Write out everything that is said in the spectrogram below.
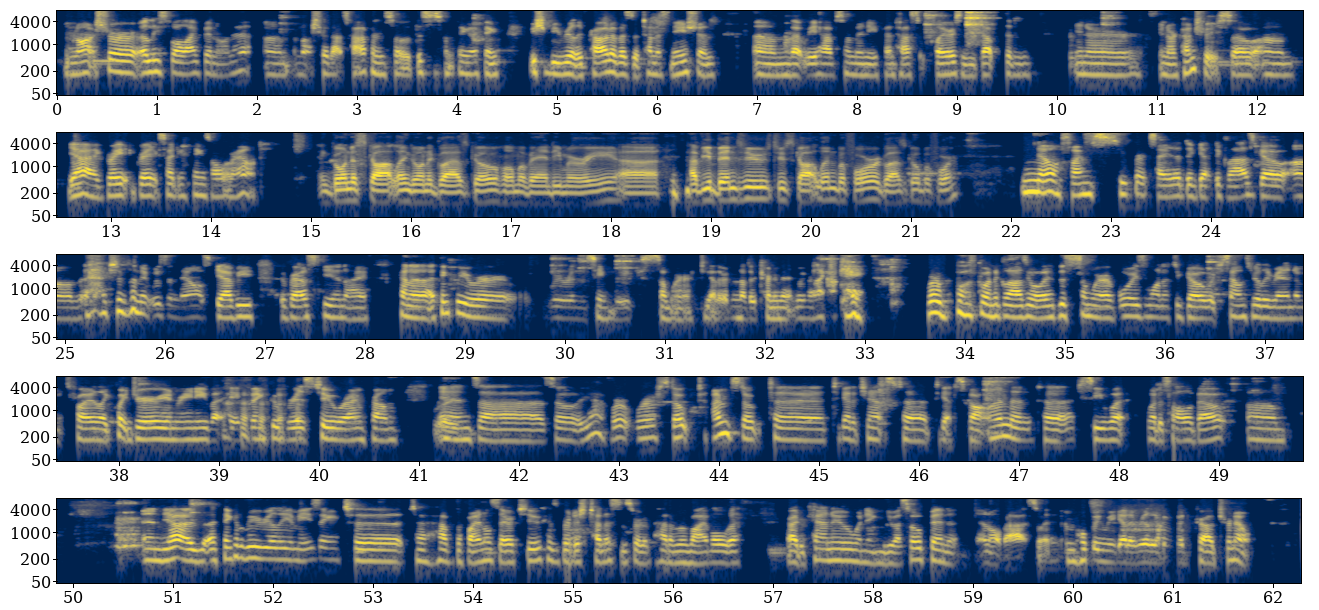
I'm not sure, at least while I've been on it, um, I'm not sure that's happened. So this is something I think we should be really proud of as a tennis nation um, that we have so many fantastic players and depth in in our in our country. So um, yeah, great, great, exciting things all around. And going to Scotland, going to Glasgow, home of Andy Murray. Uh, have you been to to Scotland before or Glasgow before? No, so I'm super excited to get to Glasgow. Um, actually, when it was announced, Gabby Dabrowski and I kind of, I think we were we were in the same week somewhere together at another tournament. And we were like, okay, we're both going to Glasgow. This is somewhere I've always wanted to go, which sounds really random. It's probably like quite dreary and rainy, but hey, Vancouver is too, where I'm from. Right. And uh, so yeah, we're we're stoked. I'm stoked to to get a chance to to get to Scotland and to see what what it's all about. Um, and yeah, I think it'll be really amazing to to have the finals there too, because British tennis has sort of had a revival with Raducanu winning U.S. Open and, and all that. So I, I'm hoping we get a really good crowd turnout.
